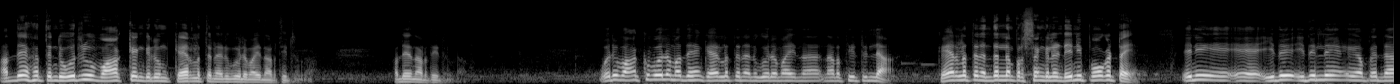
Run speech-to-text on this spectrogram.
അദ്ദേഹത്തിന്റെ ഒരു വാക്കെങ്കിലും കേരളത്തിന് അനുകൂലമായി നടത്തിയിട്ടുണ്ടോ? അദ്ദേഹം നടത്തിയിട്ടുണ്ടോ? ഒരു വാക്കുപോലും അദ്ദേഹം കേരളത്തിന് അനുകൂലമായി നടത്തിയിട്ടില്ല. കേരളത്തിന് എന്തെല്ലാം പ്രശ്നങ്ങളുണ്ട്? ഇനി പോകട്ടെ. ഇനി ഇത് ഇതിൽ പിന്നെ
